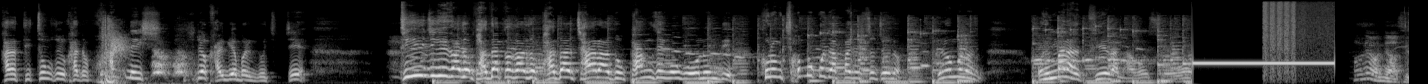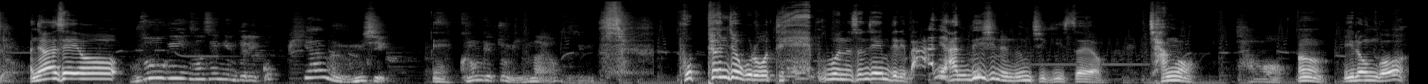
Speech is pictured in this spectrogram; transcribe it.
가서 뒤통수를 가서 확내 시려 갈겨버리고 싶지. 뒤지게 가서 바닷가 가서 바다 자라도 방생 오고 오는데 그럼 처먹고 자빠졌어 저는. 그러면은 얼마나 기회가 나겠어. 선생님 안녕하세요. 안녕하세요. 무속인 선생님들이 꼭 피하는 음식 네. 그런 게 좀 있나요, 선생님? 보편적으로 대부분 선생님들이 많이 안 드시는 음식이 있어요. 장어, 장어, 어, 이런 거,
